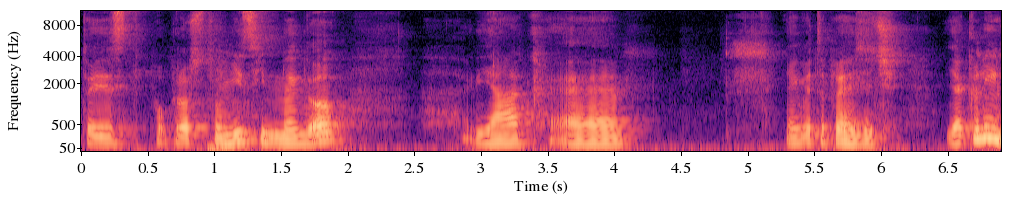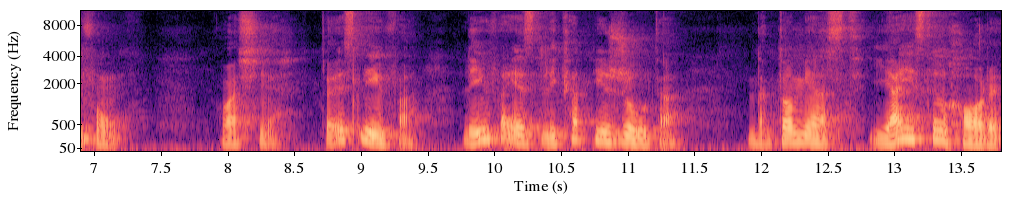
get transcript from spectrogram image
to jest po prostu nic innego jak, e, jakby to powiedzieć, jak limfą. Właśnie, to jest limfa. Limfa jest delikatnie żółta. Natomiast ja jestem chory.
